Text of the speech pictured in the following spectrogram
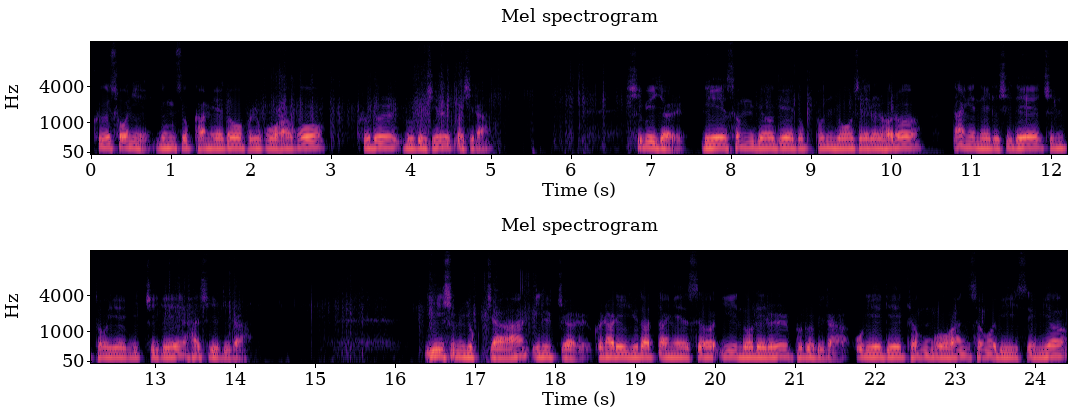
그 손이 능숙함에도 불구하고 그를 누르실 것이라. 12절 네 성벽에 높은 요새를 헐어 땅에 내리시되 진토에 미치게 하시리라. 26장 1절 그날의 유다 땅에서 이 노래를 부르리라. 우리에게 견고한 성읍이 있으며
